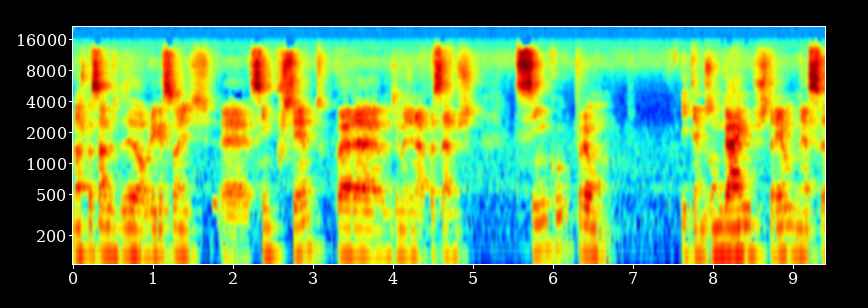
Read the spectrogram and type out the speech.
nós passamos de obrigações uh, 5% para, vamos imaginar, passamos de 5 para 1 e temos um ganho extremo nessa,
